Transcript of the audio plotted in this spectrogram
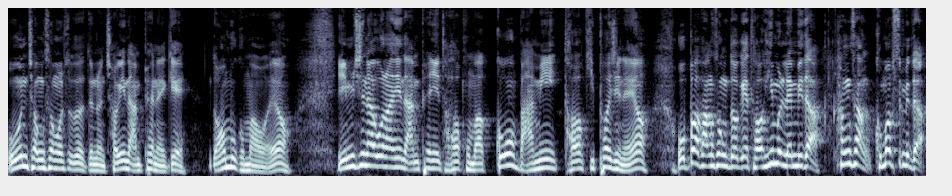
온 정성을 쏟아주는 저희 남편에게 너무 고마워요. 임신하고 나니 남편이 더 고맙고 마음이 더 깊어지네요. 오빠 방송 덕에 더 힘을 냅니다. 항상 고맙습니다.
